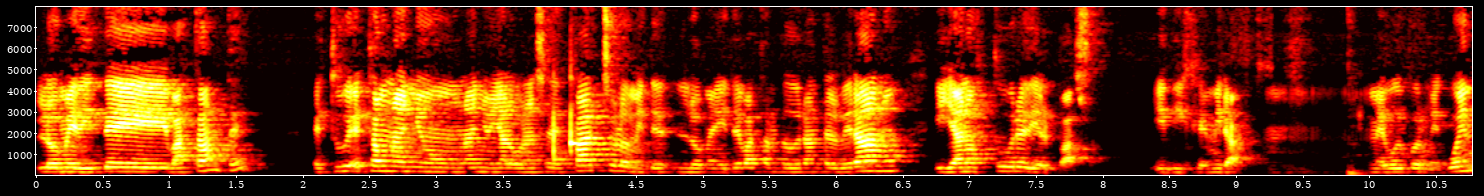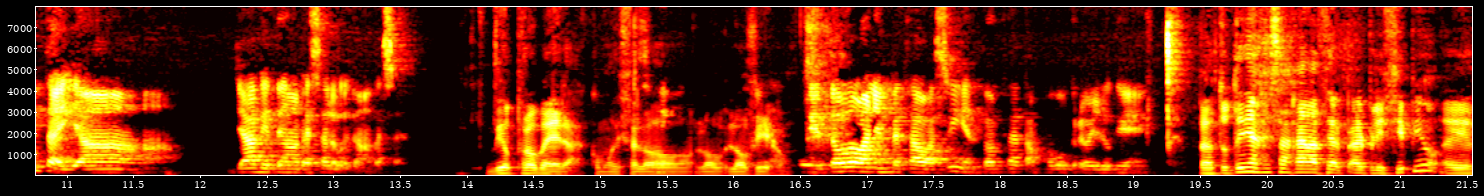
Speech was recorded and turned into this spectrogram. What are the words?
lo medité bastante, estuve, he estado un año, un año y algo en ese despacho, lo medité, lo medité bastante durante el verano y ya en octubre di el paso. Y dije, mira, mm, me voy por mi cuenta y ya, ya que tenga que hacer lo que tenga que hacer. Dios proveerá, como dicen los, viejos. todos han empezado así, entonces tampoco creo yo que... ¿Pero tú tenías esas ganas al, principio eh,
